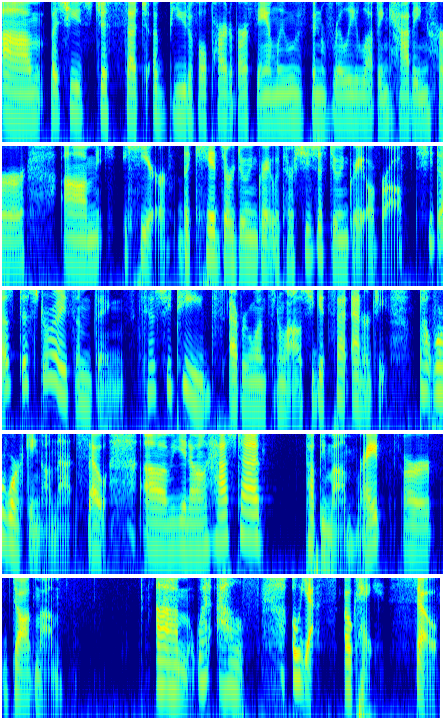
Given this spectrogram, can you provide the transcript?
um, but she's just such a beautiful part of our family. We've been really loving having her um, here. The kids are doing great with her. She's just doing great overall. She does destroy some things because she teethes every once in a while. She gets that energy, but we're working on that. So, um, you know, hashtag puppy mom, right? Or dog mom. Um, what else? Oh, yes. Okay. So,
